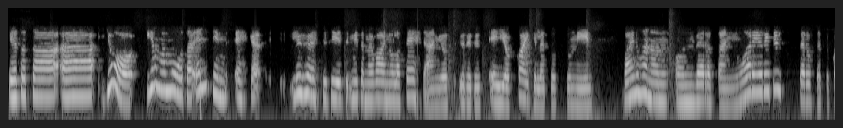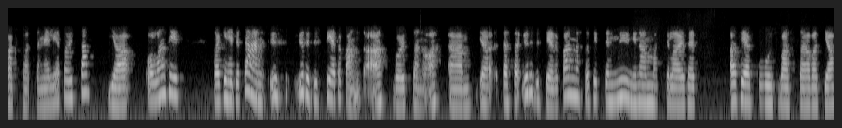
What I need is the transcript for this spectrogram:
Ja tota, ää, joo, ilman muuta ensin ehkä lyhyesti siis, mitä me Vainulla tehdään, jos yritys ei ole kaikille tuttu, niin Vainuhan on, on verrattain nuori yritys, perustettu 2014, ja ollaan siis, tai kehitetään yritystietokantaa, voisi sanoa. Ähm, ja tässä yritystietokannassa sitten myynnin ammattilaiset, asiakkuusvastaavat ja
